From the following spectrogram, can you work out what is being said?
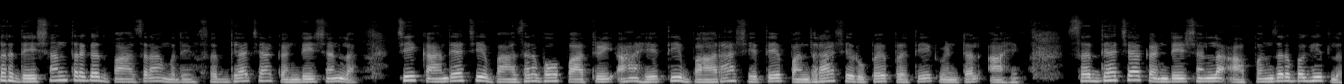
तर देशांतर्गत बाजारामध्ये सध्याच्या कंडिशनला जी कांद्याची बाजारभाव पातळी आहे ती बाराशे ते पंधराशे रुपये प्रति क्विंटल आहे. सध्याच्या कंडिशनला आपण जर बघितलं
